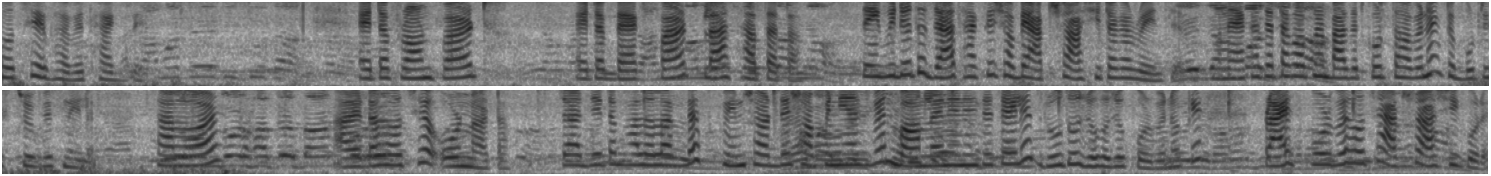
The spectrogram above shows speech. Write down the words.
হচ্ছে এভাবে থাকবে। এটা ফ্রন্ট পার্ট এটা ব্যাক পার্ট প্লাস হাতাটা। তো এই ভিডিওতে যা থাকছে সবে আটশো আশি টাকার রেঞ্জে মানে এক হাজার টাকা আপনার বাজেট করতে হবে না একটা বুটিক্স থ্রি পিস নিলে। সালোয়ার আর এটা হচ্ছে ওড়নাটা। যার যেটা ভালো লাগবে স্ক্রিনশট দিয়ে শপে নিয়ে আসবেন বা অনলাইনে নিতে চাইলে দ্রুত যোগাযোগ করবেন ওকে প্রাইস পড়বে হচ্ছে আটশো আশি করে।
